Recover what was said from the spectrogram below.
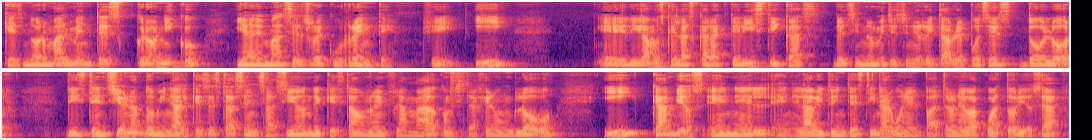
que es, normalmente es crónico y además es recurrente ¿sí? y eh, digamos que las características del síndrome de intestino irritable pues es dolor, distensión abdominal, que es esta sensación de que está uno inflamado como si trajera un globo, y cambios en el, en el hábito intestinal o en el patrón evacuatorio, o sea,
